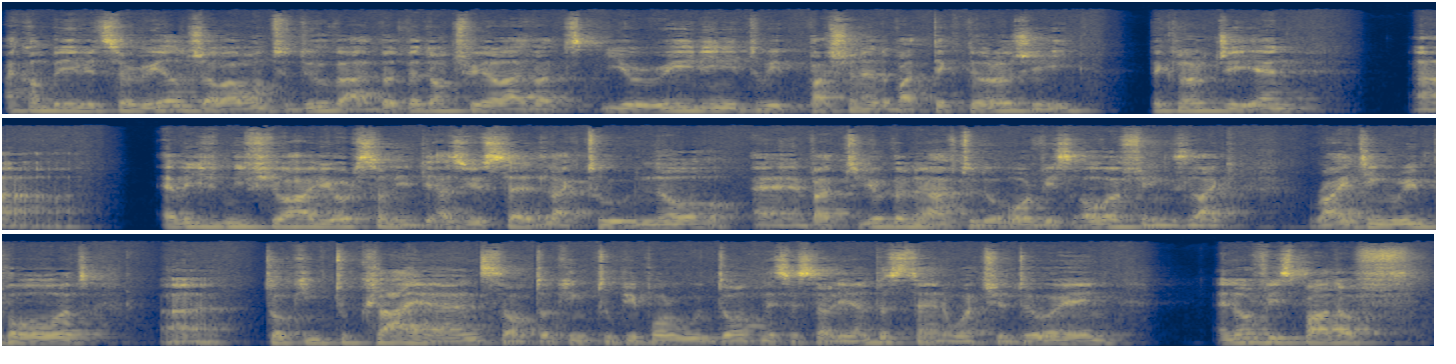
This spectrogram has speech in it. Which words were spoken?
I can't believe it's a real job. I want to do that, but they don't realize that you really need to be passionate about technology, technology, and uh, even if you are, you also need, as you said, like to know uh, that you're going to have to do all these other things like writing reports, uh, talking to clients or talking to people who don't necessarily understand what you're doing. And all this part of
